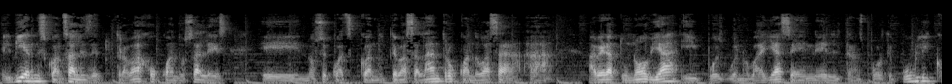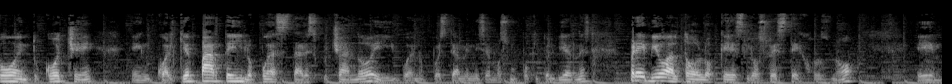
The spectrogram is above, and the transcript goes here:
el viernes cuando sales de tu trabajo, cuando sales, eh, no sé, cuando te vas al antro, cuando vas a a ver a tu novia y pues bueno, vayas en el transporte público, en tu coche, en cualquier parte y lo puedas estar escuchando y bueno, pues te amenicemos un poquito el viernes previo a todo lo que es los festejos, ¿no? Eh,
